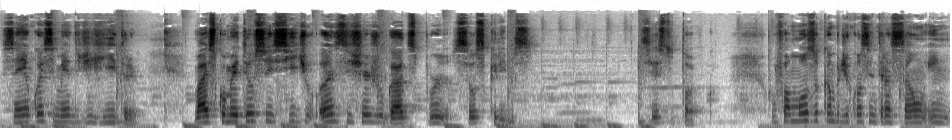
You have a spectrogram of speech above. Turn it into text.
sem o conhecimento de Hitler, mas cometeu suicídio antes de ser julgado por seus crimes. Sexto tópico. O famoso campo de concentração em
